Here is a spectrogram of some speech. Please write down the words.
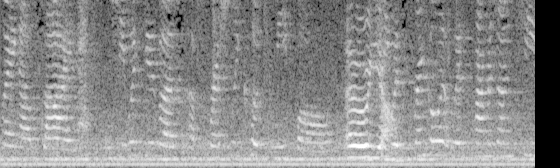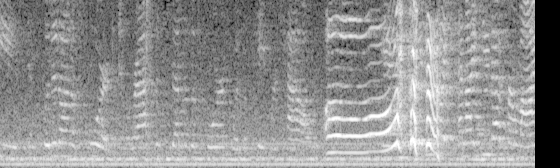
playing outside and she would give us a freshly cooked meatball Oh she yeah. would sprinkle it with Parmesan cheese and put it on a fork and wrap the stem of the fork with a paper towel. Aww. And, it's like, and I do that for my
